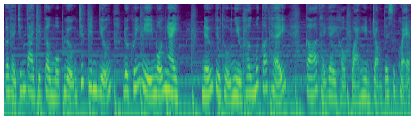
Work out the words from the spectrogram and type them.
Cơ thể chúng ta chỉ cần một lượng chất dinh dưỡng được khuyến nghị mỗi ngày. Nếu tiêu thụ nhiều hơn mức có thể, có thể gây hậu quả nghiêm trọng tới sức khỏe.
